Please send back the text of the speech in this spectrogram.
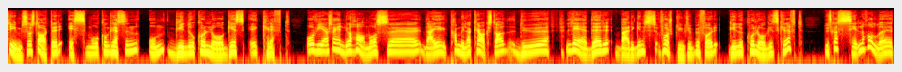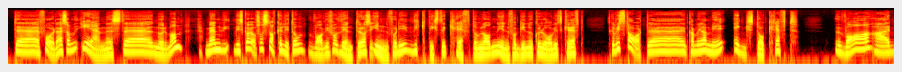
timer så starter Esmo-kongressen om gynekologisk eh, kreft. Og vi er så heldige å ha med oss eh, deg, Camilla Krakstad. Du leder Bergens forskningsgruppe for gynekologisk kreft. Du skal selv holde et foredrag som eneste nordmann, men vi skal også snakke litt om hva vi forventer oss innenfor de viktigste kreftområdene innenfor gynekologisk kreft. Skal vi starte, Camilla, med eggstokkreft? Hva er,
